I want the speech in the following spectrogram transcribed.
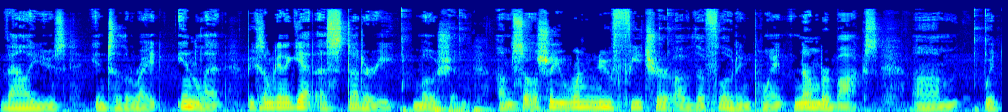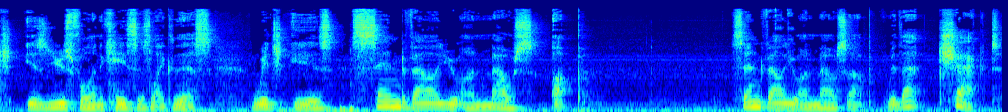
values into the right inlet because I'm going to get a stuttery motion. Um, so I'll show you one new feature of the floating point number box, um, which is useful in cases like this, which is send value on mouse up. Send value on mouse up. With that checked,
